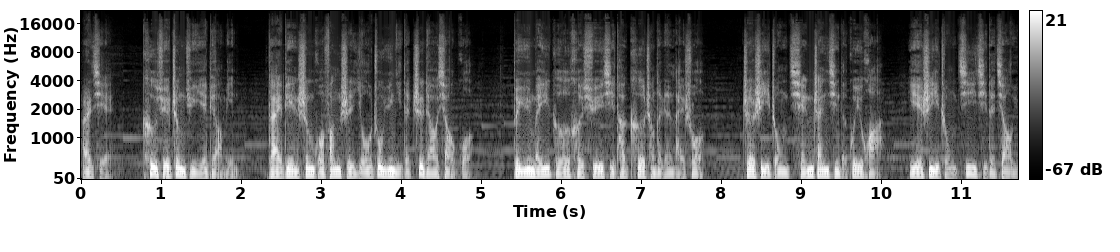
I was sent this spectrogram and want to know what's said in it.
而且，科学证据也表明。改变生活方式有助于你的治疗效果。对于梅格和学习他课程的人来说，这是一种前瞻性的规划，也是一种积极的教育。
